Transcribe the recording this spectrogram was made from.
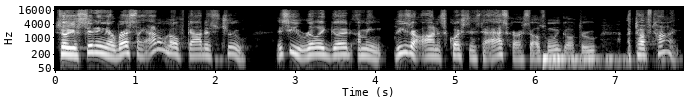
So you're sitting there wrestling. I don't know if God is true. Is he really good? I mean, these are honest questions to ask ourselves when we go through a tough time,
